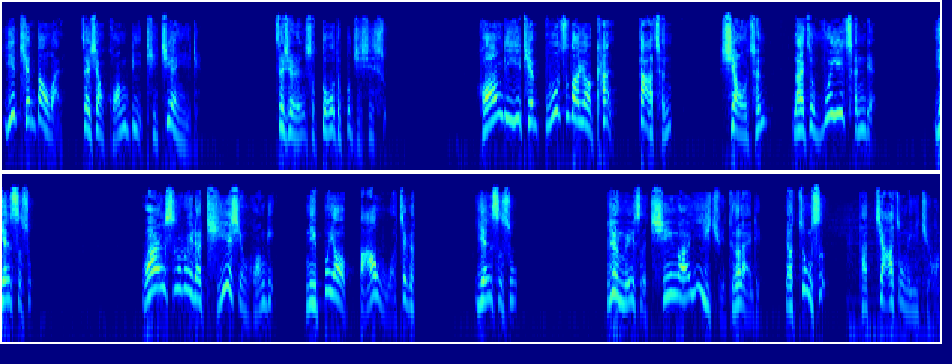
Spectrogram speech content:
一天到晚在向皇帝提建议的这些人是多的不计其数。皇帝一天不知道要看大臣、小臣乃至微臣的言事书。王安石为了提醒皇帝，你不要把我这个言事书认为是轻而易举得来的，要重视。他加重了一句话，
